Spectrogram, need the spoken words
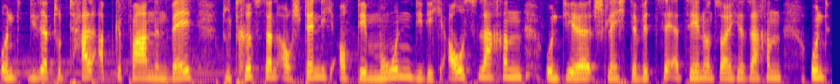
und dieser total abgefahrenen Welt. Du triffst dann auch ständig auf Dämonen, die dich auslachen und dir schlechte Witze erzählen und solche Sachen. Und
